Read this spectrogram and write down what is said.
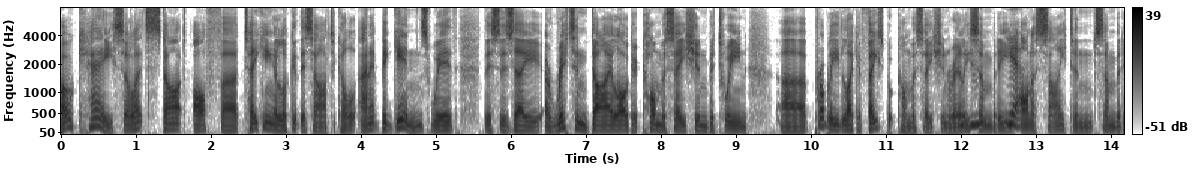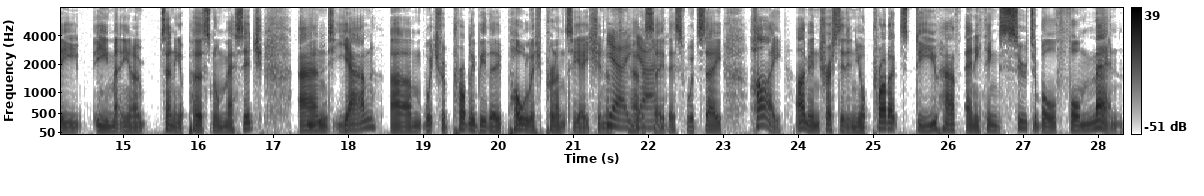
Okay, so let's start off uh, taking a look at this article, and it begins with this is a, a written dialogue, a conversation between uh, probably like a Facebook conversation, really. Somebody Yeah. on a site and somebody email, you know, sending a personal message. And Mm-hmm. Jan, um, which would probably be the Polish pronunciation of Yeah, how to say this, would say, Hi, I'm interested in your products. Do you have anything suitable for men?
